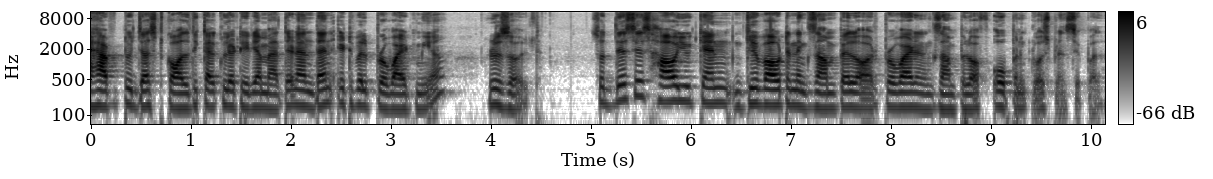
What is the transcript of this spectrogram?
I have to just call the calculate area method and then it will provide me a result. So this is how you can give out an example or provide an example of open close principle.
